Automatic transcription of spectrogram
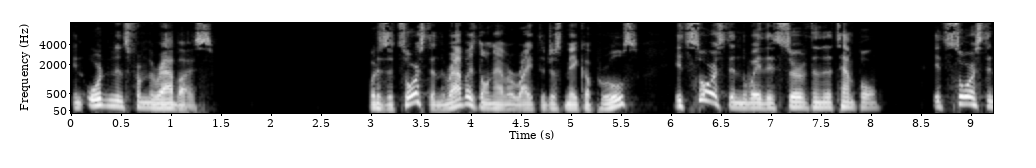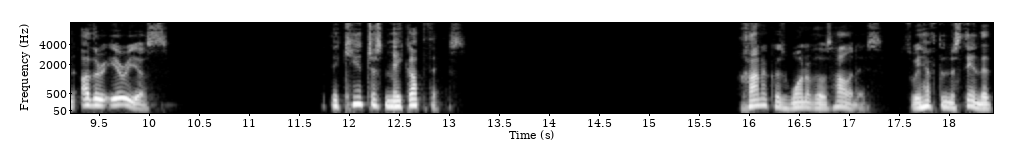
an ordinance from the rabbis. What is it sourced in? The rabbis don't have a right to just make up rules. It's sourced in the way they served in the temple, it's sourced in other areas. But they can't just make up things. Hanukkah is one of those holidays. So we have to understand that,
